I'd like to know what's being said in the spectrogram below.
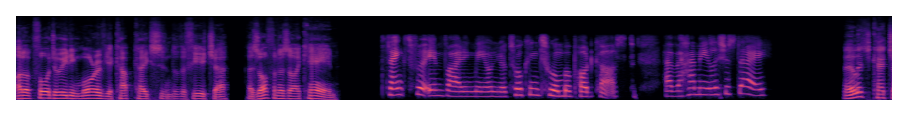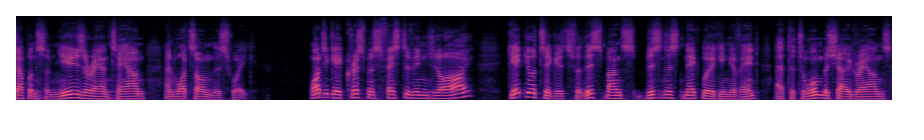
I look forward to eating more of your cupcakes into the future as often as I can. Thanks for inviting me on your Talking Toowoomba podcast. Have a hammylicious day. Now let's catch up on some news around town and what's on this week. Want to get Christmas festive in July? Get your tickets for this month's business networking event at the Toowoomba Showgrounds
